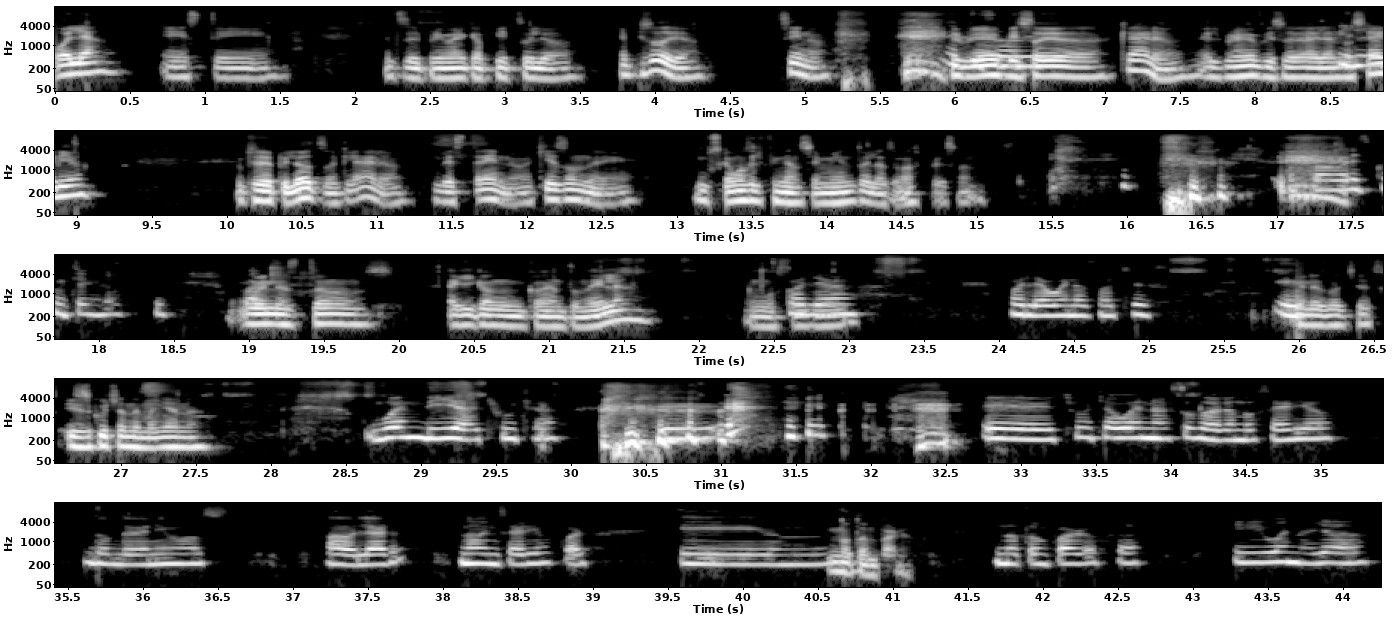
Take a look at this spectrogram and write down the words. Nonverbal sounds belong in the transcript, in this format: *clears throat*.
Hola, este, este es el primer capítulo, episodio, sí, ¿no? *laughs* El primer episodio, claro, el primer episodio de Hablando Piloto. Serio. Episodio piloto, claro, de estreno. Aquí es donde buscamos el financiamiento de las demás personas. Por favor, escúchenos. sí. Bueno, estamos aquí con, con Antonella. Gusto, Antonella. Hola. Hola, buenas noches. Eh, Buenas noches. ¿Y se escuchan de mañana? Buen día, Chucha. *laughs* Eh, *laughs* eh, chucha, bueno, esto es hablando serio, donde venimos a hablar, no en serio, par, y mm, No tan paro. no tan paro, ajá. Y bueno, ya.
